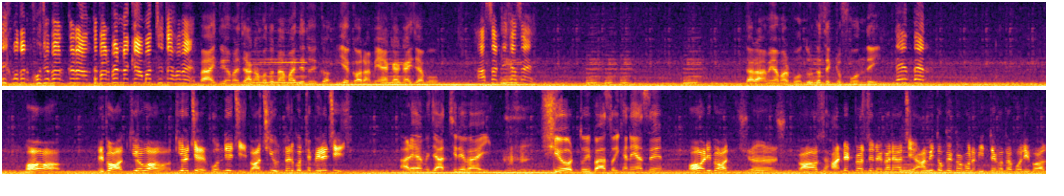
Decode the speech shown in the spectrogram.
ঠিক মতন খুঁজে বের করে আনতে পারবেন নাকি আমার যেতে হবে? ভাই তুই আমার জায়গা মতো নামাই দিয়ে তুই ইয়ে কর আমি একা একাই যাব। আচ্ছা ঠিক আছে। দাঁড়া আমি আমার বন্ধুর কাছে একটু ফোন দেই। দেন দেন। ও বিপদ কি হব কি হচ্ছে ফোন দিয়েছিস বাস কি উদ্ধার করতে পেরেছিস? আরে আমি যাচ্ছি রে ভাই। শিওর তুই বাস ওইখানে আছে। ও রিপদ বাস হান্ড্রেড পার্সেন্ট এখানে আছে। আমি তোকে কখনো মিথ্যে কথা বলি বল।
